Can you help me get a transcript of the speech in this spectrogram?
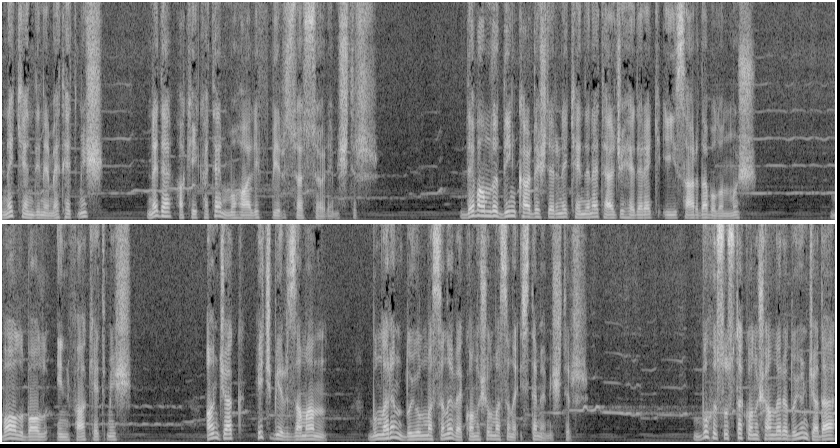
ne kendini methetmiş ne de hakikate muhalif bir söz söylemiştir. Devamlı din kardeşlerini kendine tercih ederek İsar'da bulunmuş, bol bol infak etmiş, ancak hiçbir zaman bunların duyulmasını ve konuşulmasını istememiştir.'' Bu hususta konuşanları duyunca da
